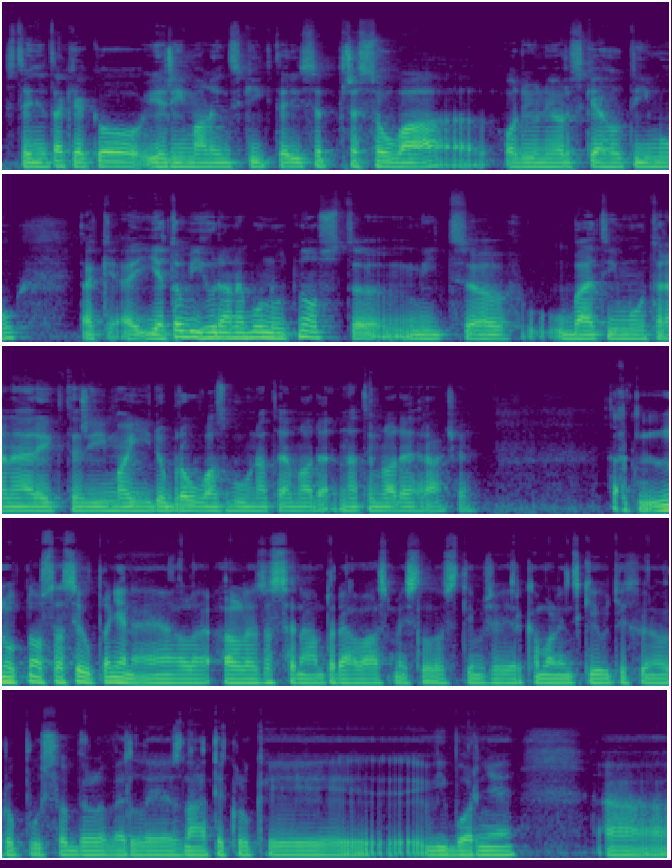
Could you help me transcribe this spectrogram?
Stejně tak jako Jiří Malinský, který se přesouvá eh, od juniorského týmu. Tak je to výhoda nebo nutnost mít u B týmu trenéry, kteří mají dobrou vazbu na, té mladé, na ty mladé hráče? Tak nutnost asi úplně ne, ale, ale zase nám to dává smysl s tím, že Jirka Malinský u těch juniorů působil, vedl je, zná ty kluky výborně. A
